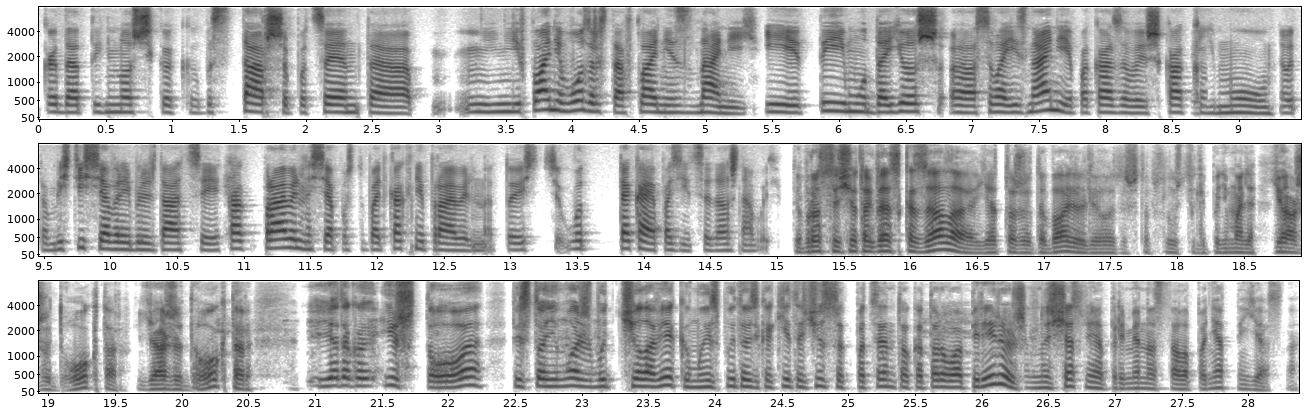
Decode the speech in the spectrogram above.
когда ты немножечко как бы старше пациента, не в плане возраста, а в плане знаний. И ты ему даешь э, свои знания, показываешь, как ему э, там, вести себя в реабилитации, как правильно себя поступать, как неправильно. То есть вот такая позиция должна быть. Ты просто еще тогда сказала, я тоже добавлю, чтобы слушатели понимали, я же доктор, я же доктор. И я такой, и что? Ты что, не можешь быть человеком и испытывать какие-то чувства к пациенту, которого оперируешь? Но сейчас мне примерно стало понятно и ясно.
